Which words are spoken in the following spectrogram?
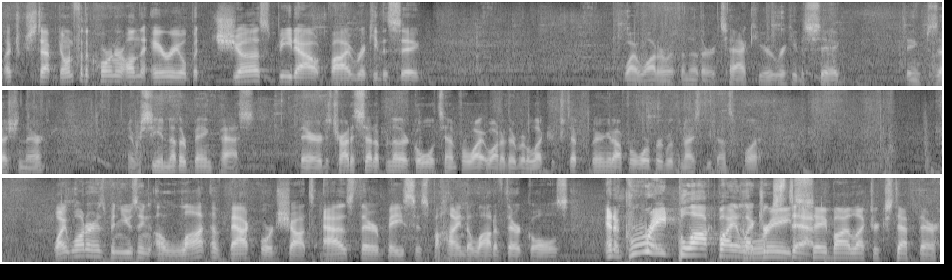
Electric step going for the corner on the aerial, but just beat out by Ricky the Sig. Whitewater with another attack here. Ricky the Sig taking possession there. And we see another bank pass there to try to set up another goal attempt for Whitewater there, but Electric Step clearing it off for Wartburg with a nice defensive play. Whitewater has been using a lot of backboard shots as their basis behind a lot of their goals. And a great block by Electric Great Step. save by Electric Step there.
